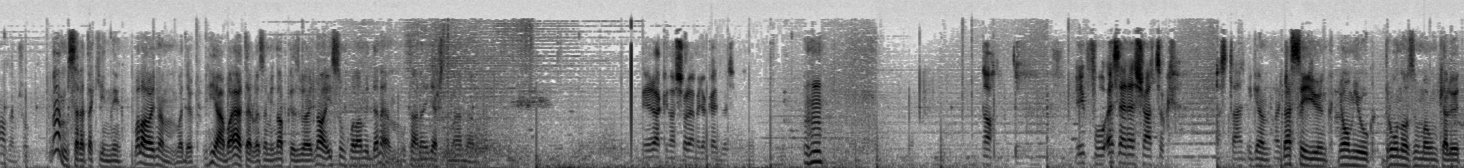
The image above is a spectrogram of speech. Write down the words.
Az nem sok. Nem szeretek inni. Valahogy nem vagyok. Hiába eltervezem így napközben, hogy na, iszunk valamit, de nem. Utána így este már nem. Mire rákön a sor, elmegy a kedves. Uh-huh. Na. Info, ezeres srácok. Aztán Igen, Hagyjuk beszéljünk, nyomjuk, drónozzunk magunk előtt,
